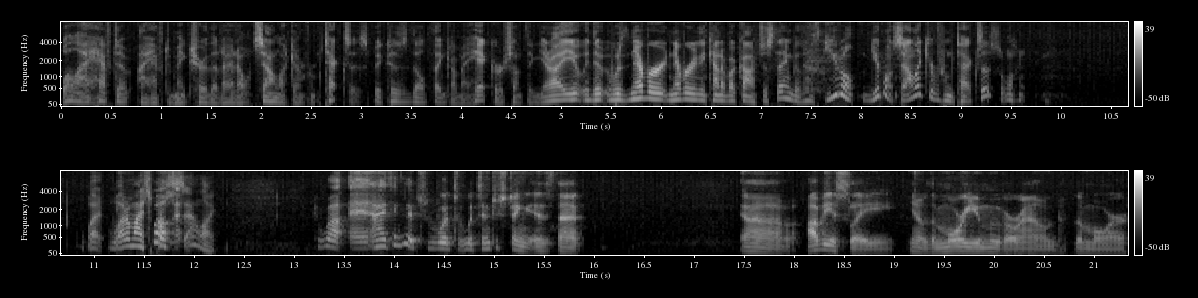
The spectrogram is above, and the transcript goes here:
"Well, I have to I have to make sure that I don't sound like I'm from Texas because they'll think I'm a hick or something." You know, it, it was never never any kind of a conscious thing. But like, you don't you don't sound like you're from Texas. What what am I supposed to sound like? Well, I think that's what's what's interesting is that uh, obviously, you know, the more you move around, the more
